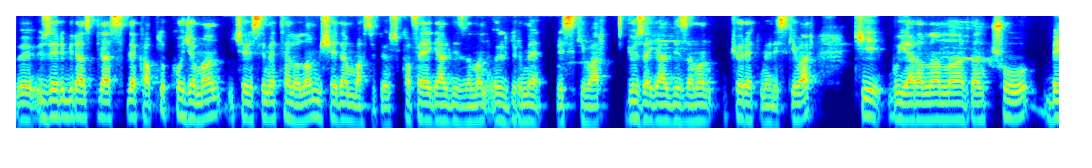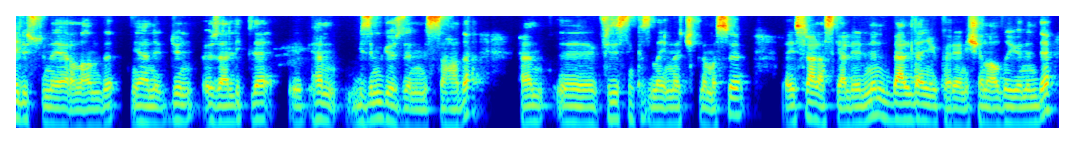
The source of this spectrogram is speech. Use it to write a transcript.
ve üzeri biraz plastikle kaplı kocaman içerisi metal olan bir şeyden bahsediyoruz. Kafaya geldiği zaman öldürme riski var. Göze geldiği zaman kör etme riski var. Ki bu yaralananlardan çoğu bel üstünde yaralandı. Yani dün özellikle e, hem bizim gözlemimiz sahada hem e, Filistin Kızılay'ın açıklaması e, İsrail askerlerinin belden yukarıya nişan aldığı yönünde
